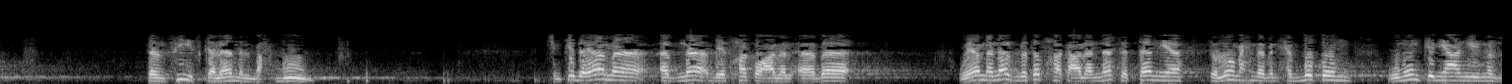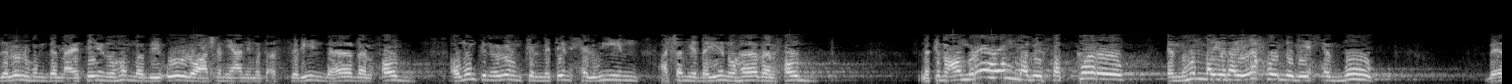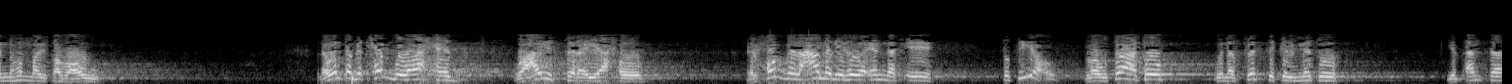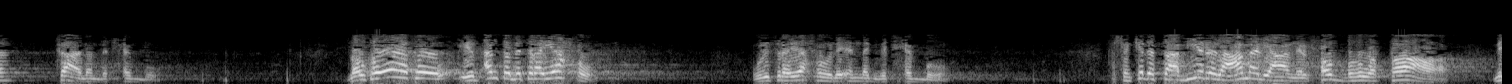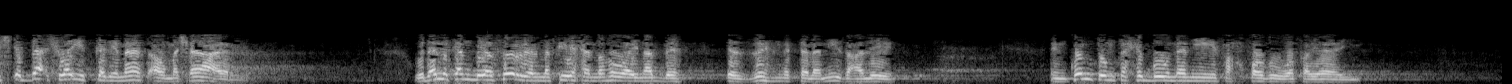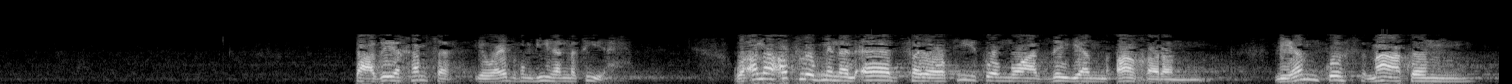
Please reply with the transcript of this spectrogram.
تنفيذ كلام المحبوب. عشان كده ياما أبناء بيضحكوا على الآباء وياما ناس بتضحك على الناس التانية تقول لهم إحنا بنحبكم وممكن يعني ينزلوا لهم دمعتين وهم بيقولوا عشان يعني متأثرين بهذا الحب. أو ممكن يقولوا لهم كلمتين حلوين عشان يبينوا هذا الحب. لكن عمرهم ما بيفكروا إن هم يريحوا اللي بيحبوه بإن هم يطوعوه. لو أنت بتحب واحد وعايز تريحه الحب العملي هو إنك إيه؟ تطيعه. لو طعته ونفذت كلمته يبقى أنت فعلا بتحبه. لو طوعته يبقى انت بتريحه. وبتريحه لانك بتحبه. عشان كده التعبير العملي عن الحب هو الطاعة مش ابداء شوية كلمات أو مشاعر. وده اللي كان بيصر المسيح ان هو ينبه الذهن التلاميذ عليه. إن كنتم تحبونني فاحفظوا وصاياي. تعزية خمسة يوعدهم بيها المسيح. وأنا أطلب من الآب فيعطيكم معزيا اخرا ليمكث معكم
